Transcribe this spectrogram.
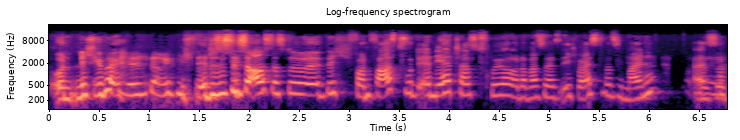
und nicht über. Du siehst nicht so aus, dass du dich von Fastfood ernährt hast früher oder was weiß ich. Weißt du, was ich meine? Also,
